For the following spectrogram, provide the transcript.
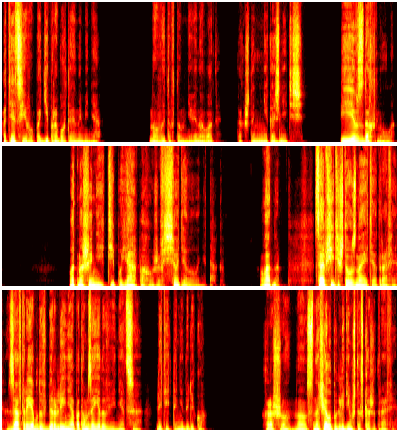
Отец его погиб, работая на меня. Но вы-то в том не виноваты, так что не казнитесь». Пия вздохнула. В отношении типа я, похоже, все делала не так. Ладно, сообщите, что узнаете о Рафе. Завтра я буду в Берлине, а потом заеду в Венецию. Лететь-то недалеко. Хорошо, но сначала поглядим, что скажет Рафи.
